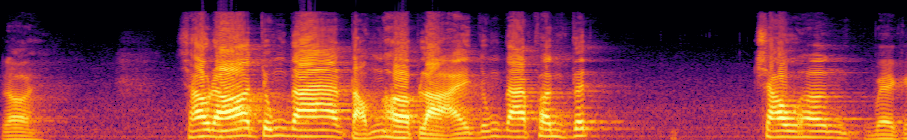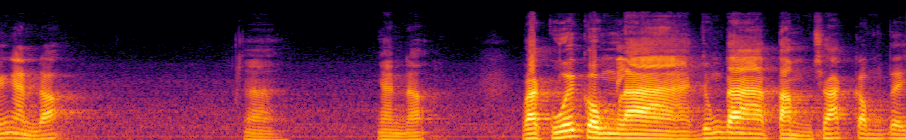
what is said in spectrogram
Rồi. Sau đó chúng ta tổng hợp lại chúng ta phân tích sâu hơn về cái ngành đó. À ngành đó. Và cuối cùng là chúng ta tầm soát công ty.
